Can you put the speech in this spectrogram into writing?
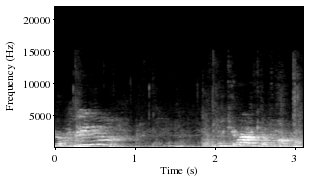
it up. Pick it up. Pick it up.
